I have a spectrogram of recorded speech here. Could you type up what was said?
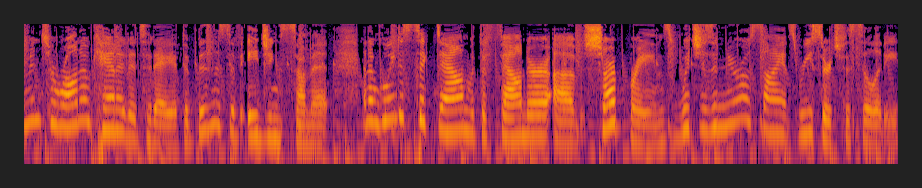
I'm in Toronto, Canada today at the Business of Aging Summit, and I'm going to sit down with the founder of SharpBrains, which is a neuroscience research facility,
